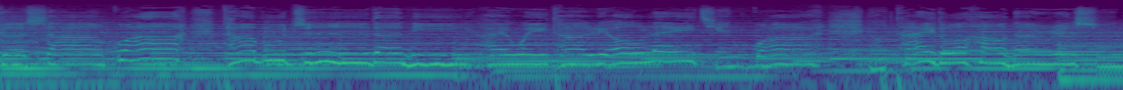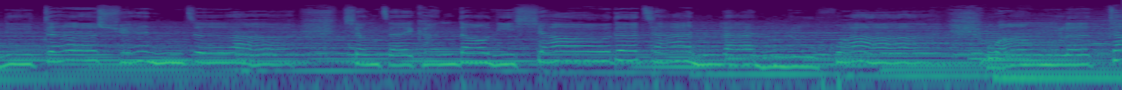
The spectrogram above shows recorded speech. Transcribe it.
个傻瓜。他不值得你还为他流泪牵挂，有太多好男人是你的选择啊！想再看到你笑得灿烂如花，忘了他，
